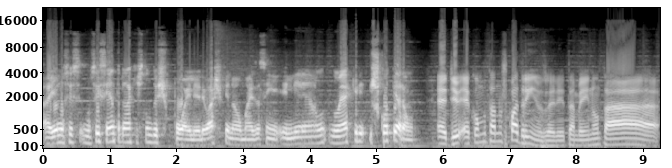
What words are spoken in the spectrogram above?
aí eu não sei, se, não sei se entra na questão do spoiler, eu acho que não, mas assim, ele é, não é aquele escoteirão, é, de, é como tá nos quadrinhos, ele também não tá.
